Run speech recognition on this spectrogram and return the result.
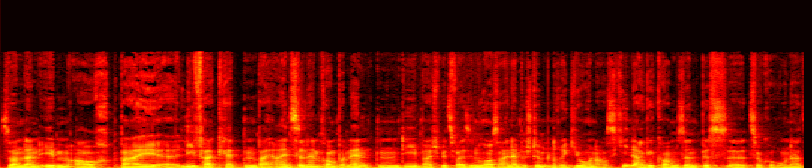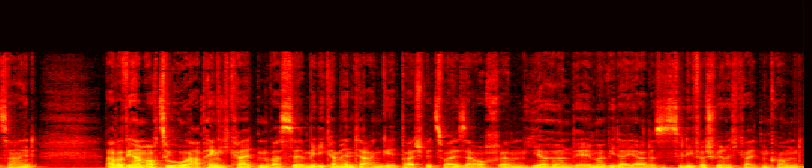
sondern eben auch bei äh, Lieferketten, bei einzelnen Komponenten, die beispielsweise nur aus einer bestimmten Region aus China gekommen sind bis äh, zur Corona-Zeit. Aber wir haben auch zu hohe Abhängigkeiten, was äh, Medikamente angeht, beispielsweise. Auch ähm, hier hören wir immer wieder ja, dass es zu Lieferschwierigkeiten kommt.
